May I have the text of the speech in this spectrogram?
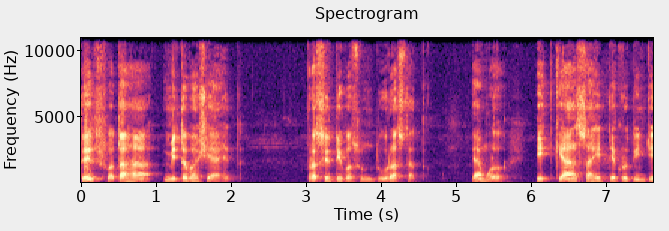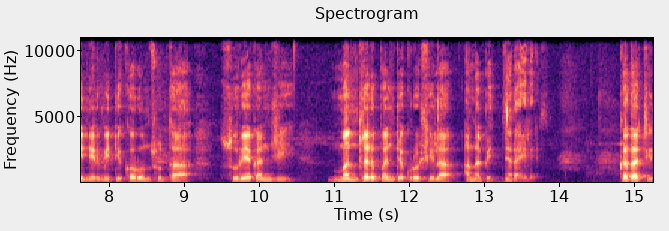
ते स्वतः मितभाषी आहेत प्रसिद्धीपासून दूर असतात. त्यामुळं इतक्या साहित्यकृतींची निर्मिती करूनसुद्धा सूर्यकांतजी मंथर पंचक्रोशीला अनभिज्ञ राहिले. कदाचित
